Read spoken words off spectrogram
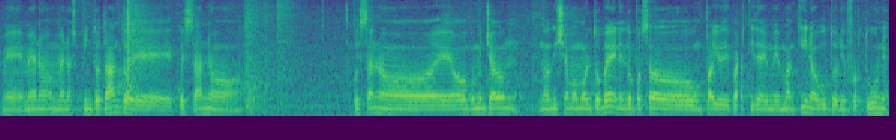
mi, mi, hanno, mi hanno, spinto tanto e quest'anno quest eh, ho cominciato non diciamo molto bene, dopo stato un paio di partite in banchina ho avuto l'infortunio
